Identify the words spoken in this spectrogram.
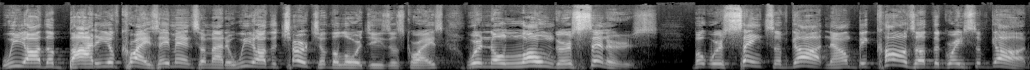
We are the body of Christ. Amen, somebody. We are the church of the Lord Jesus Christ. We're no longer sinners but we're saints of God now because of the grace of God.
